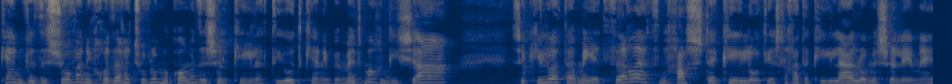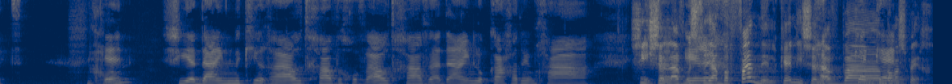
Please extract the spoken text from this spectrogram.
כן, וזה שוב, אני חוזרת שוב למקום הזה של קהילתיות, כי אני באמת מרגישה שכאילו אתה מייצר לעצמך שתי קהילות. יש לך את הקהילה הלא משלמת, נכון. כן? שהיא עדיין מכירה אותך וחווה אותך ועדיין לוקחת ממך... שהיא שלב מסוים בפאנל, כן? היא שלב ב- כן, כן. במשפך.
